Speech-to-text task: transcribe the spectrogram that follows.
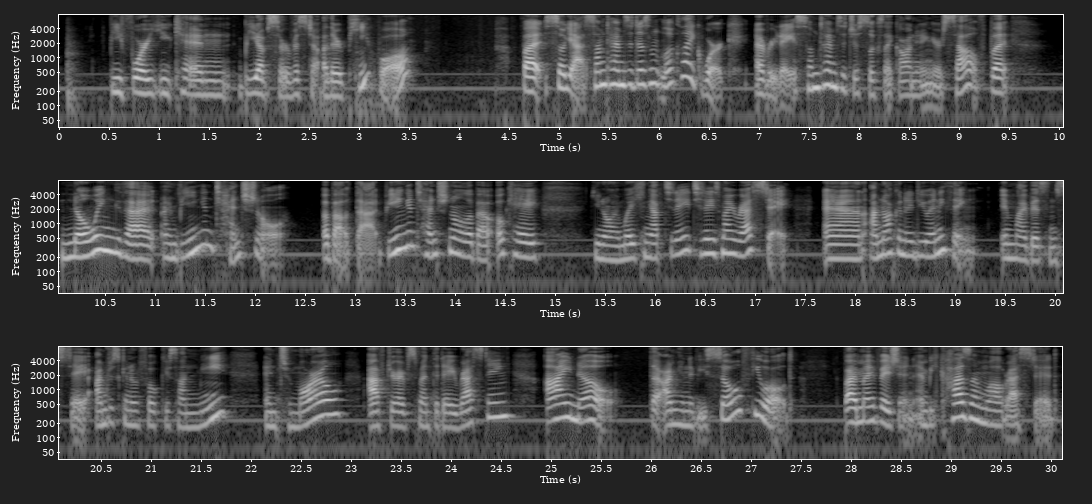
before you can be of service to other people. But so, yeah, sometimes it doesn't look like work every day. Sometimes it just looks like honoring yourself. But knowing that I'm being intentional about that. Being intentional about, okay, you know, I'm waking up today. Today's my rest day. And I'm not going to do anything in my business today. I'm just going to focus on me. And tomorrow, after I've spent the day resting, I know that I'm going to be so fueled by my vision. And because I'm well rested,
